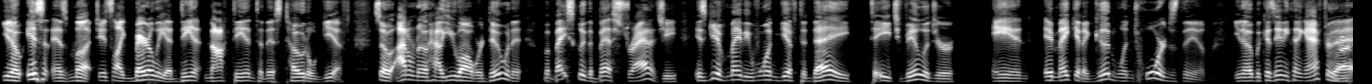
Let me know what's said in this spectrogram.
you know isn't as much. It's like barely a dent knocked into this total gift. So i don't know how you all were doing it but basically the best strategy is give maybe one gift a day to each villager and and make it a good one towards them you know because anything after that Right.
